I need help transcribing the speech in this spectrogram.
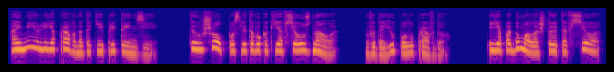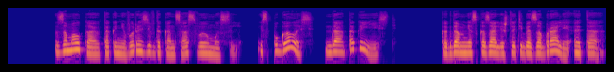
А имею ли я право на такие претензии? Ты ушел после того, как я все узнала. Выдаю полуправду. И я подумала, что это все... Замолкаю, так и не выразив до конца свою мысль. Испугалась? Да, так и есть. Когда мне сказали, что тебя забрали, это...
